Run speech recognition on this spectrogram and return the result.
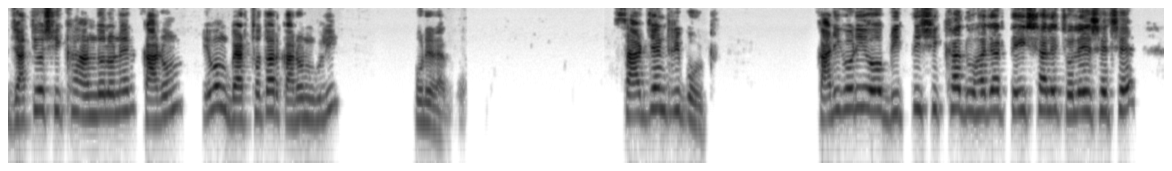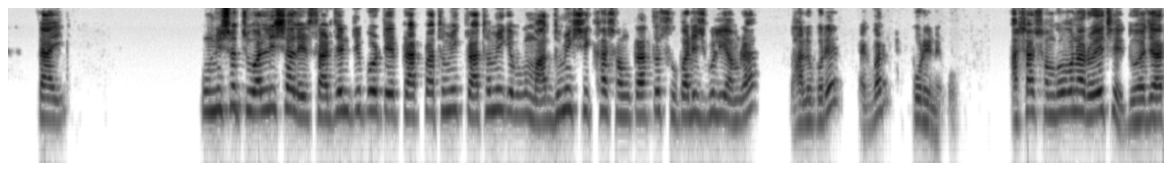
জাতীয় শিক্ষা আন্দোলনের কারণ এবং ব্যর্থতার কারণগুলি পড়ে রাখব। Sargent report. কারিগরি ও বৃত্তি শিক্ষা দুই হাজার তেইশ সালে চলে এসেছে, তাই উনিশশো চুয়াল্লিশ সালের সার্জেন্ট রিপোর্টের প্রাক প্রাথমিক প্রাথমিক এবং মাধ্যমিক শিক্ষা সংক্রান্ত সুপারিশগুলি আমরা ভালো করে একবার পড়ে নেব। আসার সম্ভাবনা রয়েছে দু হাজার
